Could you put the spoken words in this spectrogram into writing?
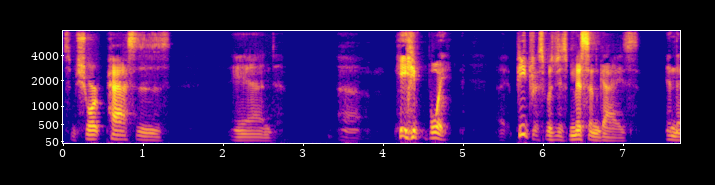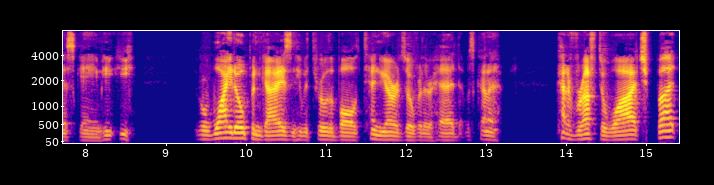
some short passes, and uh, he boy, Petras was just missing guys in this game. He he were wide open guys, and he would throw the ball ten yards over their head. That was kind of kind of rough to watch. But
